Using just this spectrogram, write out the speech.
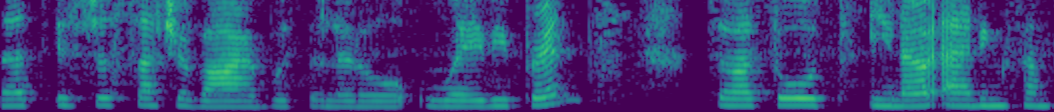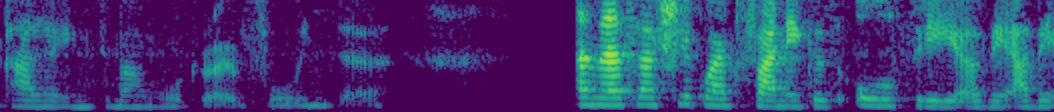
that is just such a vibe with the little wavy prints. So I thought, you know, adding some color into my wardrobe for winter. And that's actually quite funny because all three of the other,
